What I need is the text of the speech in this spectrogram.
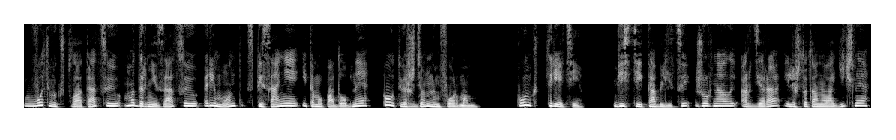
ввод в эксплуатацию, модернизацию, ремонт, списание и тому подобное по утвержденным формам. Пункт 3. Вести таблицы, журналы, ордера или что-то аналогичное,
